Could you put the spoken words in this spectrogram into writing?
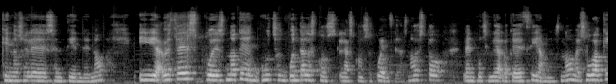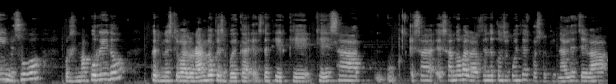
que no se les entiende, ¿no? y a veces pues no tienen mucho en cuenta las, las consecuencias, ¿no? Esto, la impulsividad, lo que decíamos, ¿no? Me subo aquí, me subo, por si me ha ocurrido, pero no estoy valorando que se puede caer. Es decir, que, que esa, esa, esa, no valoración de consecuencias pues al final les lleva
